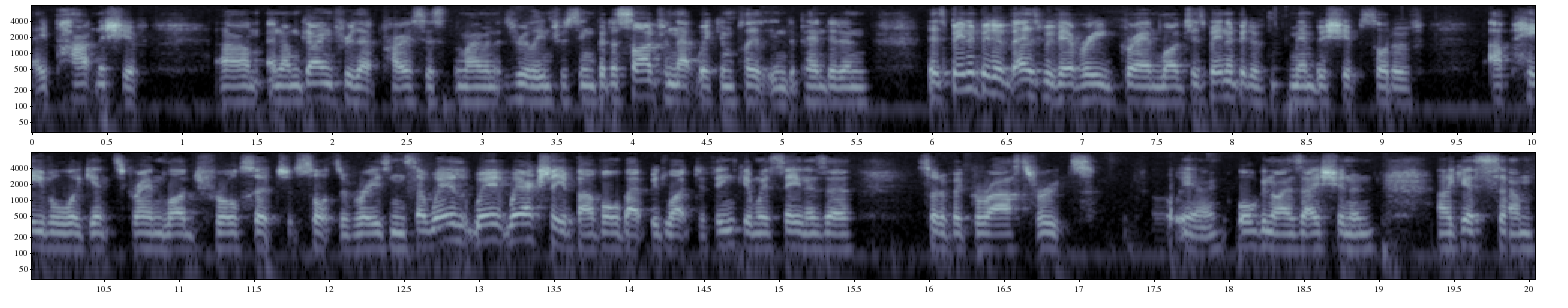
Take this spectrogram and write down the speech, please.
a partnership, um, and I'm going through that process at the moment. It's really interesting. But aside from that, we're completely independent, and there's been a bit of, as with every Grand Lodge, there's been a bit of membership sort of upheaval against Grand Lodge for all sorts sorts of reasons. So we're, we're we're actually above all that. We'd like to think, and we're seen as a sort of a grassroots you know organization and I guess um,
